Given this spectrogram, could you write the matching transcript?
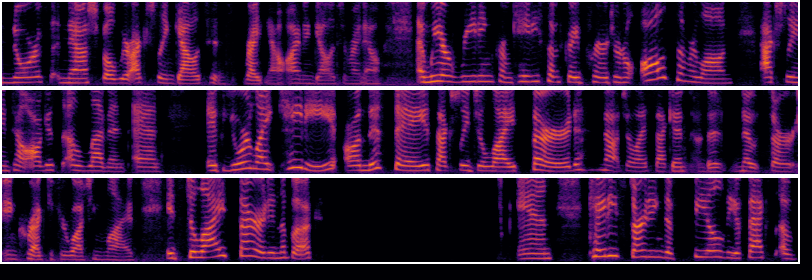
North Nashville. We're actually in Gallatin right now. I'm in Gallatin right now. And we are reading from Katie's seventh grade prayer journal all summer long, actually until August 11th. And if you're like Katie on this day, it's actually July 3rd, not July 2nd. The notes are incorrect if you're watching live. It's July 3rd in the book. And Katie's starting to feel the effects of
